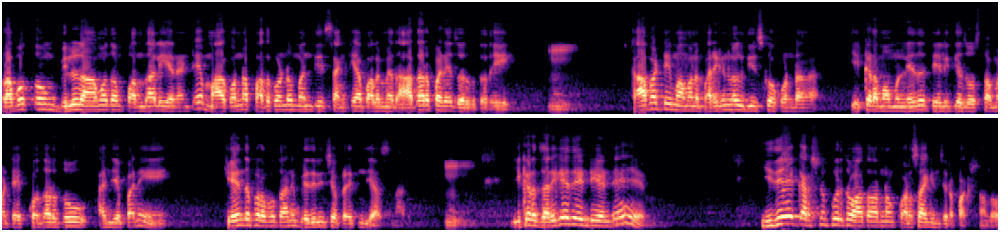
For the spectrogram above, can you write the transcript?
ప్రభుత్వం బిల్లుల ఆమోదం పొందాలి అని అంటే మాకున్న పదకొండు మంది సంఖ్యాబలం మీద ఆధారపడే జరుగుతుంది. కాబట్టి మమ్మల్ని పరిగణలోకి తీసుకోకుండా ఇక్కడ మమ్మల్ని ఏదో తేలిగ్గా చూస్తామంటే కుదరదు అని చెప్పని కేంద్ర ప్రభుత్వాన్ని బెదిరించే ప్రయత్నం చేస్తున్నారు. ఇక్కడ జరిగేది ఏంటి అంటే ఇదే ఘర్షణపూరిత వాతావరణం కొనసాగించిన పక్షంలో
